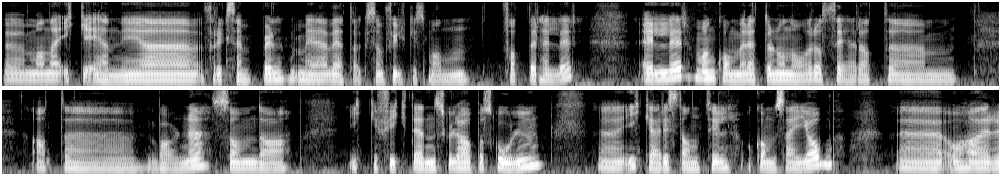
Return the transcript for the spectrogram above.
man er ikke enig uh, f.eks. med vedtaket som Fylkesmannen fatter heller. Eller man kommer etter noen år og ser at, um, at uh, barnet, som da ikke fikk det den skulle ha på skolen, uh, ikke er i stand til å komme seg i jobb, uh, og har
